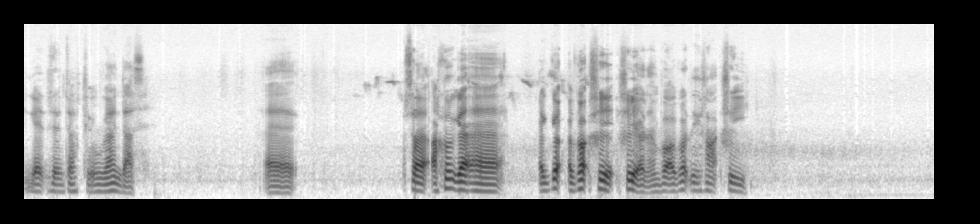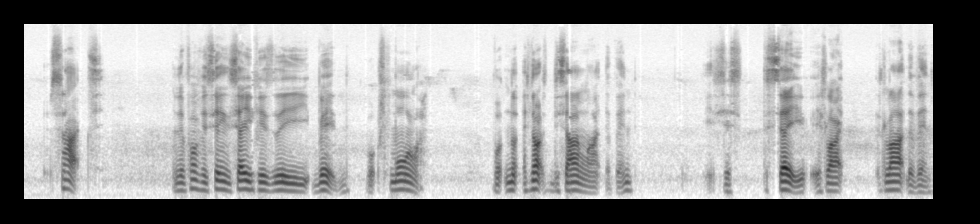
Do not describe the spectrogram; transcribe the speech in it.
and get it sent off to my granddad's. Uh, so I couldn't get, uh, I got, I got sheet, sheet on them, but I got these like three sacks, and they're probably same safe as the bin, but smaller. But not, it's not designed like the bin. It's just the save. It's like it's like the bin.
